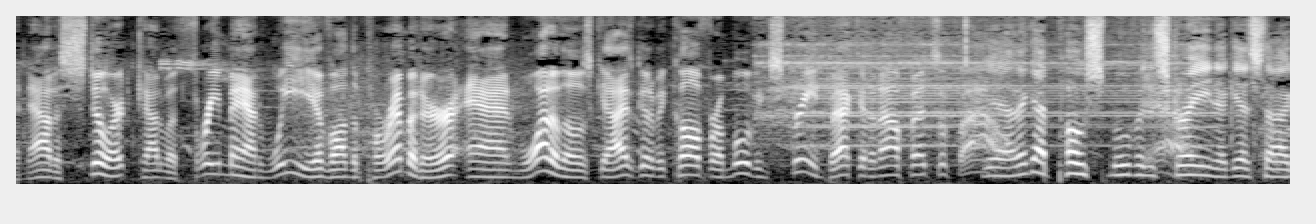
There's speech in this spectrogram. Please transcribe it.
And now to Stewart, kind of a three man weave on the perimeter. And one of those guys going to be called for a moving screen back in an offensive foul. Yeah, they got posts moving the screen against uh,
